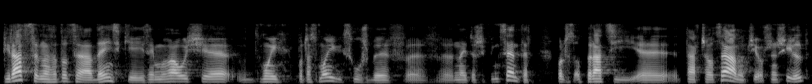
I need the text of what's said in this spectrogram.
piractwem na Zatoce Adeńskiej zajmowały się moich, podczas mojej służby w, w NATO Shipping Center, podczas operacji e, Tarcza Oceanu, czyli Ocean Shield.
